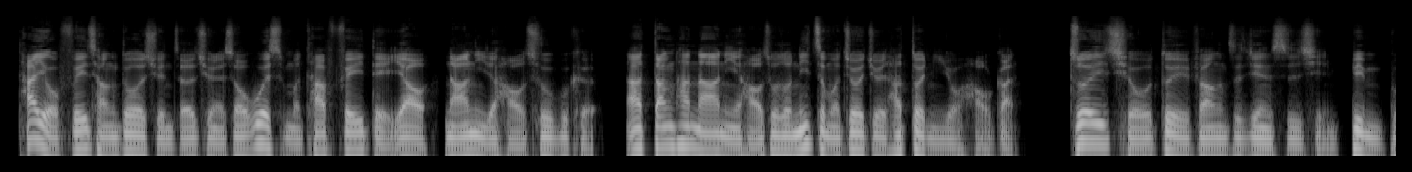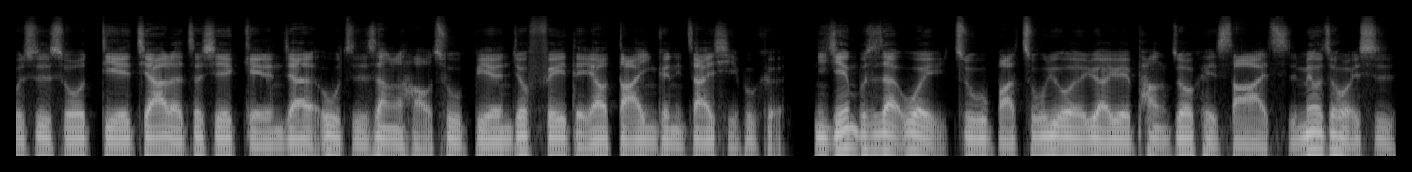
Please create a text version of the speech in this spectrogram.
她有非常多的选择权的时候，为什么她非得要拿你的好处不可？啊，当她拿你的好处的时候，你怎么就会觉得她对你有好感？追求对方这件事情，并不是说叠加了这些给人家的物质上的好处，别人就非得要答应跟你在一起不可。你今天不是在喂猪，把猪喂得越来越胖之后可以杀来吃，没有这回事。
